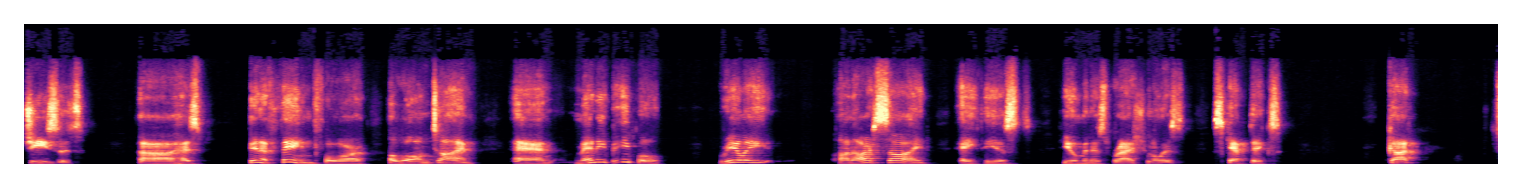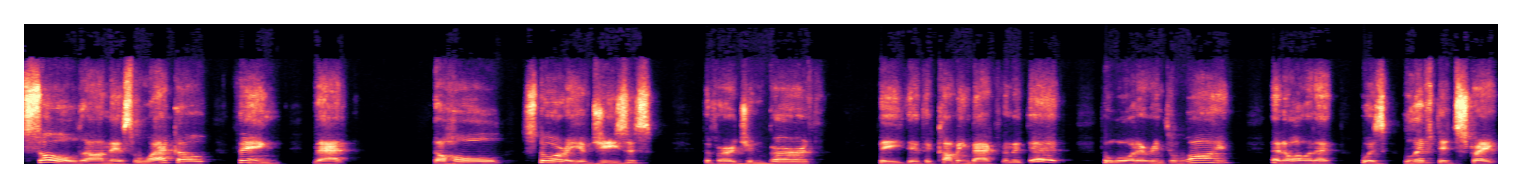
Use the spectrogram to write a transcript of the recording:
Jesus uh, has been a thing for a long time, and many people really on our side, atheists, humanists, rationalists, skeptics got sold on this wacko thing that the whole story of Jesus, the virgin birth, the, the, the, coming back from the dead, the water into wine, and all of that was lifted straight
